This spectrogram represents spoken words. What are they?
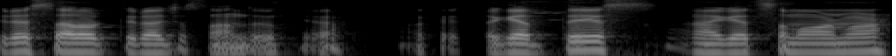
Did I sell or did I just undo? Yeah. Okay, so I get this, and I get some armor.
